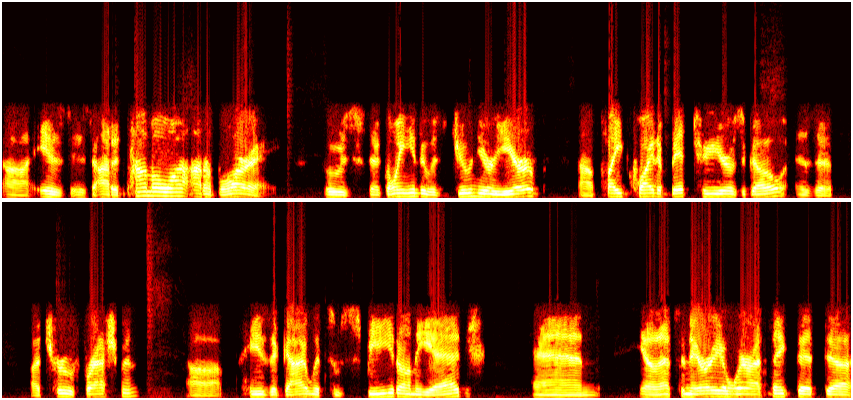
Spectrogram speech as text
uh, is is Adetomiwa Adebawore, who's uh, going into his junior year. Uh, played quite a bit two years ago as a, a true freshman. Uh, he's a guy with some speed on the edge, and you know that's an area where I think that uh,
